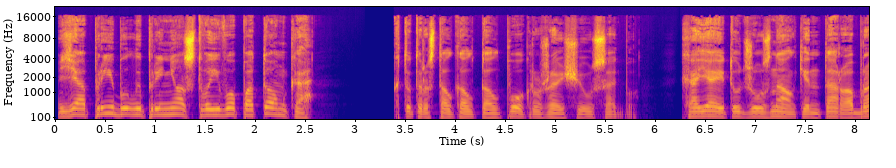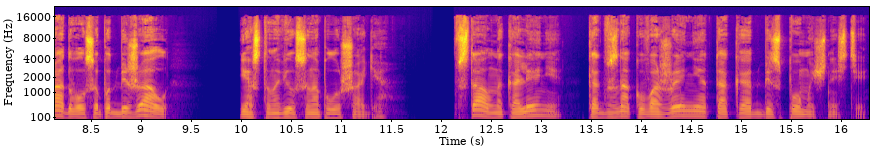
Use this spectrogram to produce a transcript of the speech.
Я прибыл и принес твоего потомка!» Кто-то растолкал толпу, окружающую усадьбу. Хаяи тут же узнал Кентару, обрадовался, подбежал и остановился на полушаге. Встал на колени, как в знак уважения, так и от беспомощности.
